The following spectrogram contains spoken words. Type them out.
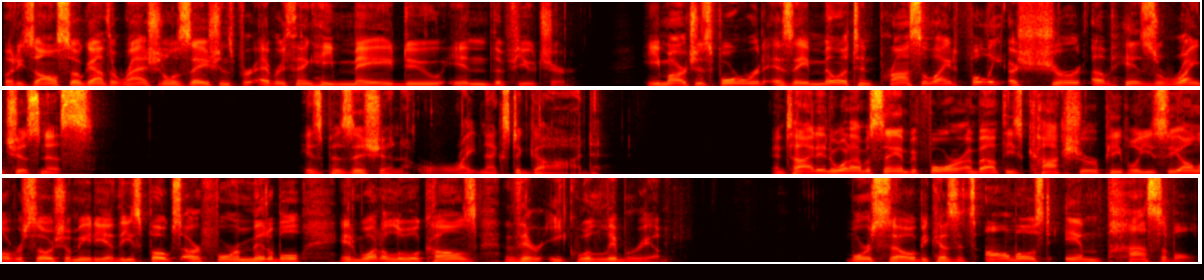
but he's also got the rationalizations for everything he may do in the future. He marches forward as a militant proselyte, fully assured of his righteousness, his position right next to God. And tied into what I was saying before about these cocksure people you see all over social media, these folks are formidable in what Ellul calls their equilibrium. More so because it's almost impossible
